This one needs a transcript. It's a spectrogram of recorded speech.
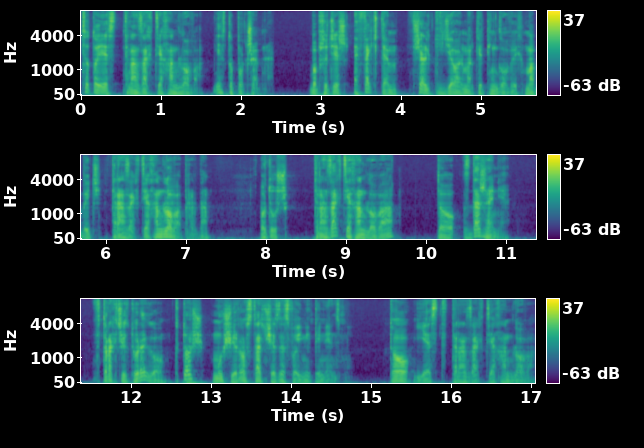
co to jest transakcja handlowa. Jest to potrzebne. Bo przecież efektem wszelkich działań marketingowych ma być transakcja handlowa, prawda? Otóż transakcja handlowa to zdarzenie, w trakcie którego ktoś musi rozstać się ze swoimi pieniędzmi. To jest transakcja handlowa,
